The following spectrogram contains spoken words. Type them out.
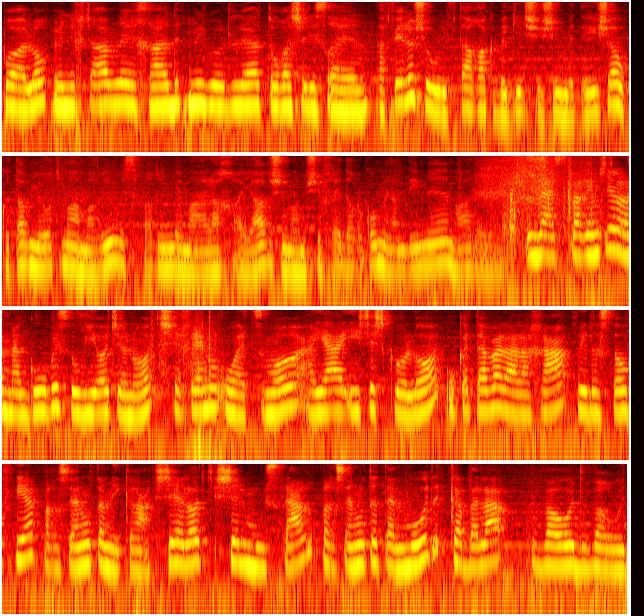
פועלו ונחשב לאחד מגודלי התורה של ישראל. אפילו שהוא נפטר רק בגיל 69, הוא כתב מאות מאמרים וספרים במהלך חייו שממשיכי דרכו מלמדים מהם עד היום. והספרים שלו נגעו בסוגיות שונות, שכן הוא עצמו היה איש אשכולות, הוא כתב על הלכה, פילוסופיה, פרשנות המקרא, שאלות של מוסר, פרשנות התלמוד, קבלה ועוד ועוד.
